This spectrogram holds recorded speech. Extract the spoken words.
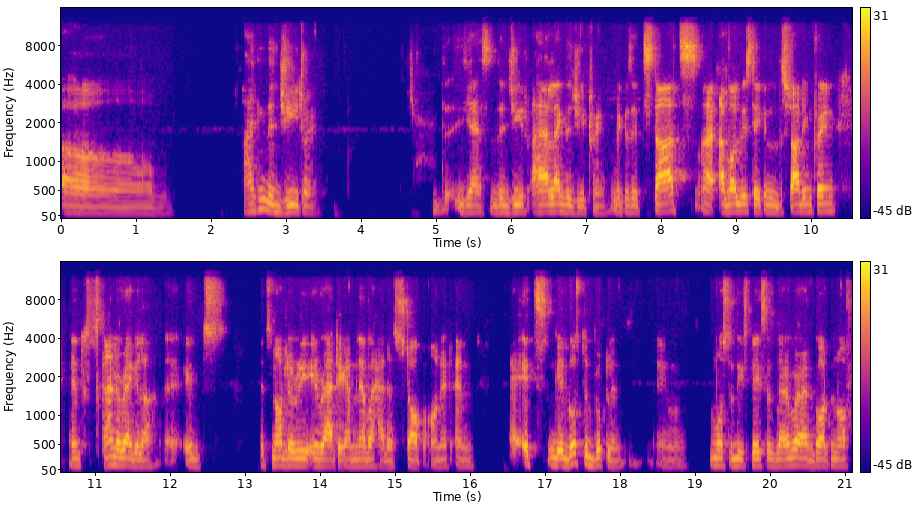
Um, I think the G train. The, yes, the G. I like the G train because it starts. I, I've always taken the starting train, and it's kind of regular. It's it's not really erratic. I've never had a stop on it, and it's it goes to Brooklyn. And most of these places, wherever I've gotten off,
